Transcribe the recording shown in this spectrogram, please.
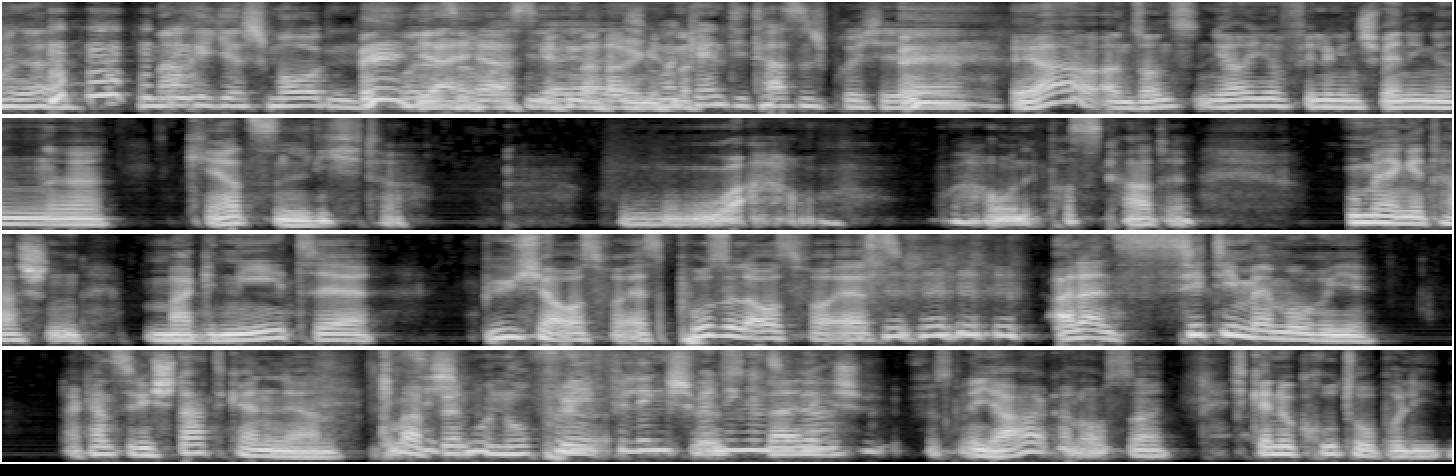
Oder mache ich erst morgen. Oder Ja, ja, sowas. Ja, ja, genau, Ich, man genau. kennt die Tassensprüche. Ja, ja. Ja, ansonsten, ja, hier Villingen-Schwenningen äh, Kerzenlichter. Wow. Wow, eine Postkarte. Umhängetaschen, Magnete, Bücher aus VS, Puzzle aus VS. Alter, ein City Memory. Da kannst du die Stadt kennenlernen. Guck Gibt's nicht Monopoly für- fürs Schwenningen sogar? Fürs, ja, kann auch sein. Ich kenne nur Krutopoli.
